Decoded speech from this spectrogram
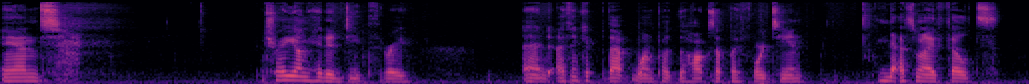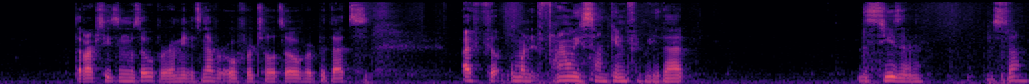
And Trae Young hit a deep three. and I think that one put the Hawks up by 14. That's when I felt that our season was over. I mean, it's never over till it's over, but that's I feel when it finally sunk in for me that the season is done.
